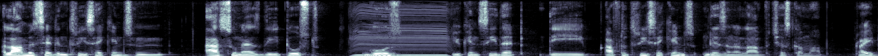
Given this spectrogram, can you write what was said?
Alarm is set in 3 seconds and as soon as the toast goes you can see that the after 3 seconds there's an alarm which has come up right?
